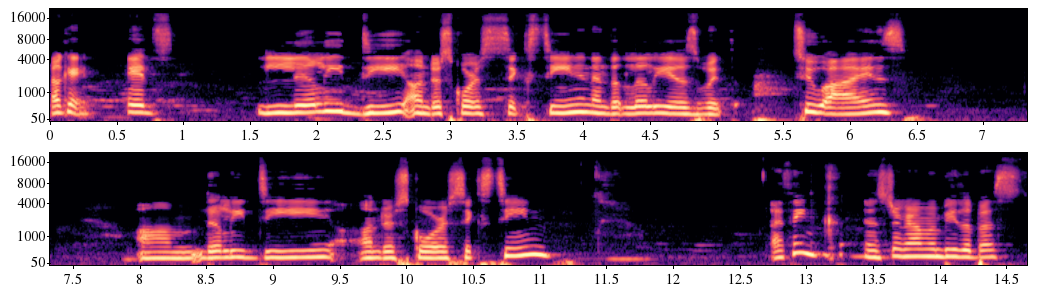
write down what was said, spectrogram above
Okay, it's Lily D underscore 16, and the Lily is with two eyes. Um, Lily D underscore 16. I think Instagram would be the best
